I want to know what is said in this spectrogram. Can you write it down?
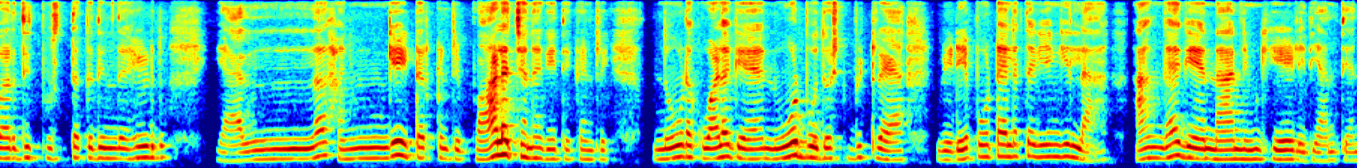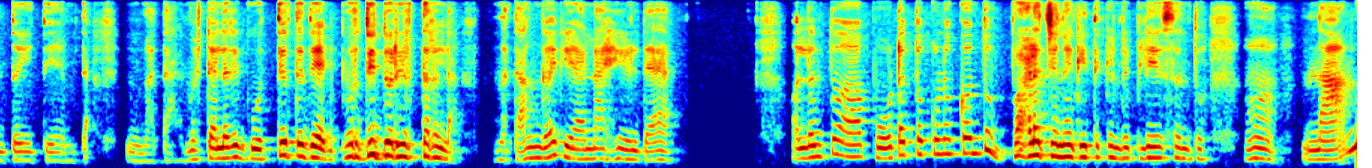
ಬರೆದಿದ್ದ ಪುಸ್ತಕದಿಂದ ಹಿಡಿದು ಎಲ್ಲ ಹಾಗೆ ಇಟ್ಟಾರ ಕಣ್ರಿ. ಭಾಳ ಚೆನ್ನಾಗೈತೆ ಕಣ್ರಿ. ನೋಡೋಕೆ ಒಳಗೆ ನೋಡ್ಬೋದು ಅಷ್ಟು ಬಿಟ್ಟರೆ ವಿಡಿಯೋ ಫೋಟೋ ಎಲ್ಲ ತೆಗಿಯೋಂಗಿಲ್ಲ. ಹಂಗಾಗಿ ನಾನು ನಿಮ್ಗೆ ಹೇಳಿದೆ ಅಂತ ಅಂತ ಐತೆ ಅಂತ. ಮತ್ತು ಆಲ್ಮೋಸ್ಟ್ ಎಲ್ಲರಿಗೂ ಗೊತ್ತಿರ್ತದೆ ಬುರ್ದಿದ್ದವ್ರು ಇರ್ತಾರಲ್ಲ. ಮತ್ತು ಹಂಗಾಗಿ ನಾ ಹೇಳಿದೆ, ಅಲ್ಲಂತೂ ಆ ಫೋಟೋ ತಕ್ಕೊಳಕ್ಕಂತೂ ಭಾಳ ಚೆನ್ನಾಗೈತೆ ಕಣ್ರಿ ಪ್ಲೇಸ್ ಅಂತೂ. ಹಾಂ ನಾನು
